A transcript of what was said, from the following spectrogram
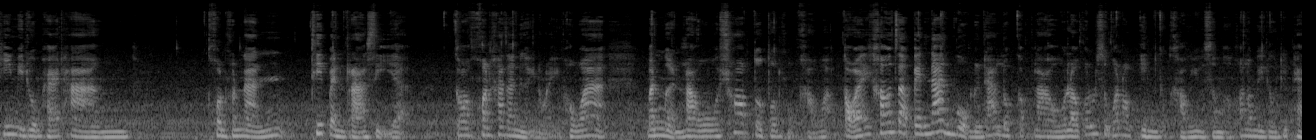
ที่มีดวงแพ้ทางคนคนนั้นที่เป็นราศีอะก็ค่อนข้างจะเหนื่อยหน่อย เพราะว่า มันเหมือนเราชอบตัวตนของเขาอะต่อให้เขาจะเป็นด้านบวกหรือด้านลบกับเรา เราก็รู้สึกว่าเราอินกับเขาอยู่เสมอเพราะเรามีดวงที่แพ้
